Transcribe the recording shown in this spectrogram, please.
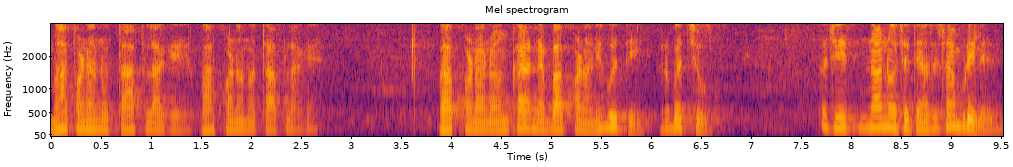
માપણાનો તાપ લાગે બાપપણાનો તાપ લાગે. બાપપણાનો અહંકાર ને બાપપણાની બુદ્ધિ. એટલે બચ્ચું પછી નાનો છે ત્યાં સુધી સાંભળી લે.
